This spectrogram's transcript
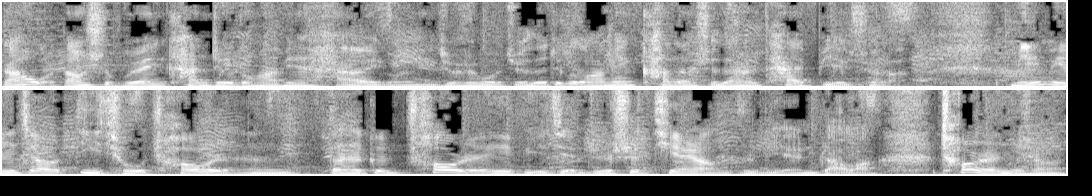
然后我当时不愿意看这个动画片，还有一个问题就是，我觉得这个动画片看的实在是太憋屈了。明明叫地球超人，但是跟超人一比，简直是天壤之别，你知道吗？超人你想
